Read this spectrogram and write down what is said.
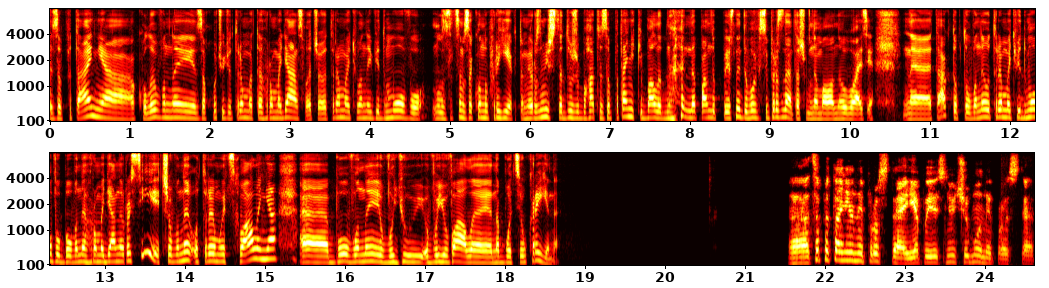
запитання, коли вони захочуть отримати громадянство, чи отримають вони відмову ну за цим законопроєктом. Я розумію, що це дуже багато запитань, які мали напевно пояснити в офісі президента, щоб не мала на увазі. Так, тобто вони отримають відмову, бо вони громадяни Росії, чи вони отримують схвалення, е, бо вони воюють воювали на боці України. Е, Це питання непросте. Я поясню, чому непросте.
